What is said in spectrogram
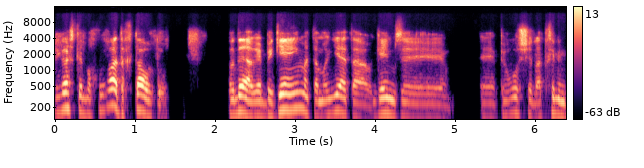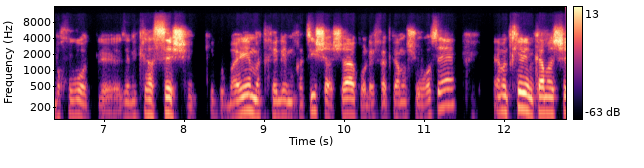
ניגש לבחורה, דחתה אותו. אתה יודע, הרי בגיים אתה מגיע, אתה, גיים זה פירוש של להתחיל עם בחורות, זה נקרא סשן. כאילו באים, מתחילים חצי שעה, שעה, כל אחד כמה שהוא רוצה, הם מתחילים כמה, ש...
